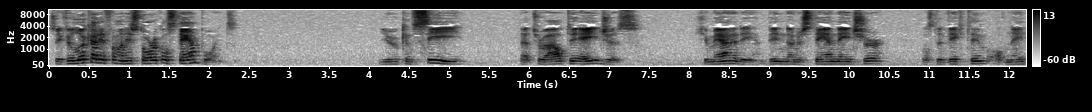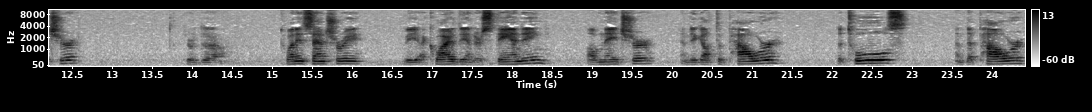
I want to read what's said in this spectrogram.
So if you look at it from an historical standpoint, you can see that throughout the ages, humanity didn't understand nature, was the victim of nature. Through the 20th century, we acquired the understanding of nature and we got the power, the tools, and the power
